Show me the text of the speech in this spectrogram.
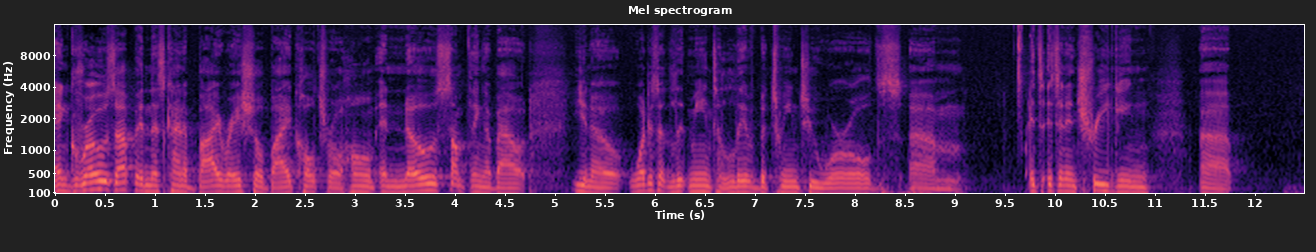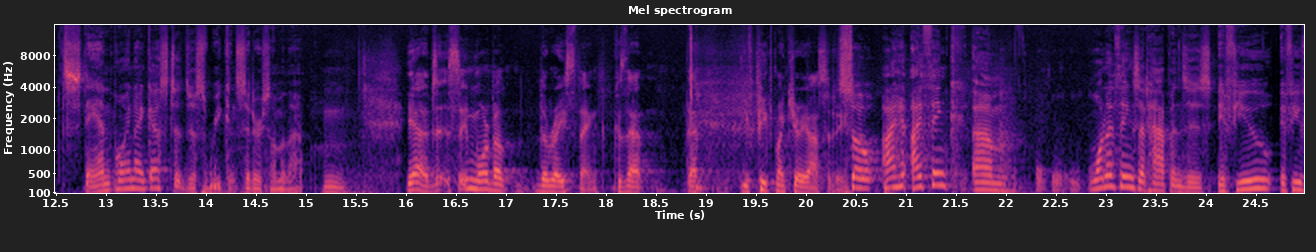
and grows up in this kind of biracial, bicultural home and knows something about, you know, what does it mean to live between two worlds? Um, it's it's an intriguing uh, standpoint, I guess, to just reconsider some of that. Yeah, say more about the race thing because that that you've piqued my curiosity. So I I think um, one of the things that happens is if you if you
